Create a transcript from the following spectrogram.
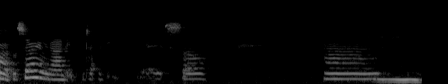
Oh, sorry, I'm not even talking to you guys. So, um,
